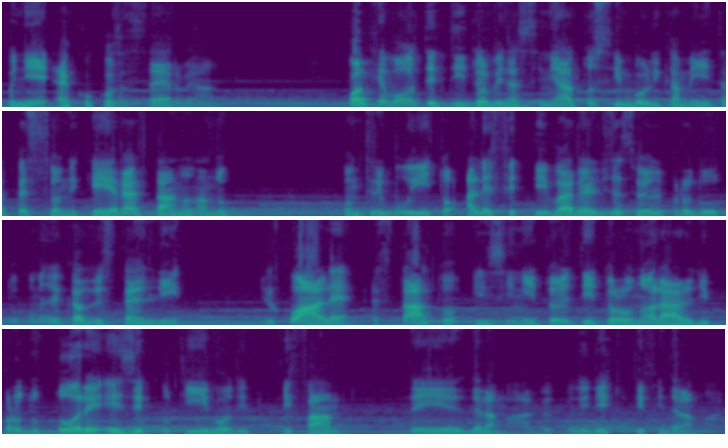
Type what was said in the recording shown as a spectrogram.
Quindi ecco cosa serve anche. Qualche volta il titolo viene assegnato simbolicamente a persone che in realtà non hanno contribuito all'effettiva realizzazione del prodotto, come nel caso di Stan Lee il quale è stato insignito il titolo onorario di produttore esecutivo di tutti i fan dei, della Marvel, quindi di tutti i film della Marvel.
